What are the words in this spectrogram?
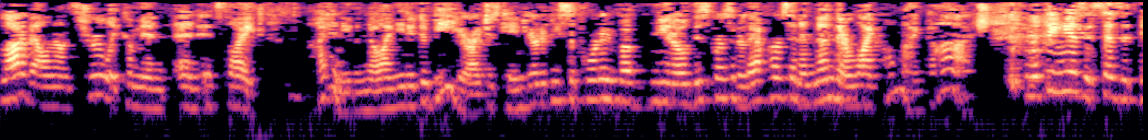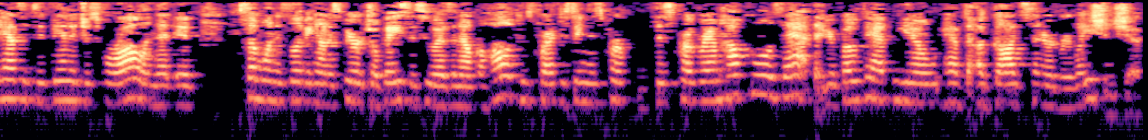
A lot of Al-Anons truly come in and it's like, I didn't even know I needed to be here. I just came here to be supportive of, you know, this person or that person. And then they're like, oh my gosh. And the thing is, it says it has its advantages for all and that if someone is living on a spiritual basis who has an alcoholic who's practicing this per, this program. How cool is that? That you're both have you know have a God centered relationship.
